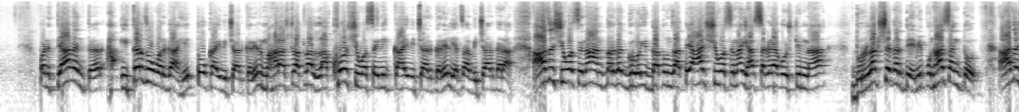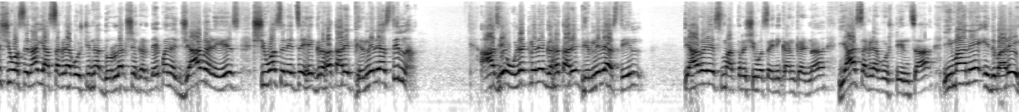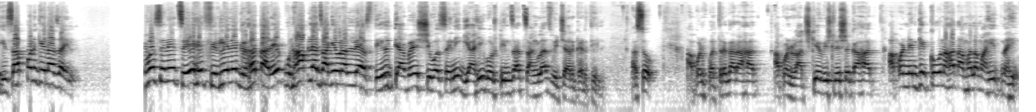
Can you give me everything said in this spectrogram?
पण त्यानंतर हा इतर जो वर्ग आहे तो काय विचार करेल? महाराष्ट्रातला लाखो शिवसैनिक काय विचार करेल याचा विचार करा. आज शिवसेना अंतर्गत गृहयुद्धातून जाते. आज शिवसेना ह्या सगळ्या गोष्टींना दुर्लक्ष करते. मी पुन्हा सांगतो आज शिवसेना या सगळ्या गोष्टींना दुर्लक्ष करते पण ज्या वेळेस शिवसेनेचे हे ग्रहतारे फिरलेले असतील ना आज हे उलटलेले ग्रहतारे फिरलेले असतील त्यावेळेस मात्र शिवसैनिकांकडनं या सगळ्या गोष्टींचा इमाने इदबारे हिसाब पण केला जाईल. शिवसेनेचे हे फिरलेले ग्रहतारे पुन्हा आपल्या जागेवर आलेले असतील त्यावेळेस शिवसैनिक याही गोष्टींचा चांगलाच विचार करतील. असो आपण पत्रकार आहात आपण राजकीय विश्लेषक आहात आपण नेमके कोण आहात आम्हाला माहीत नाही.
